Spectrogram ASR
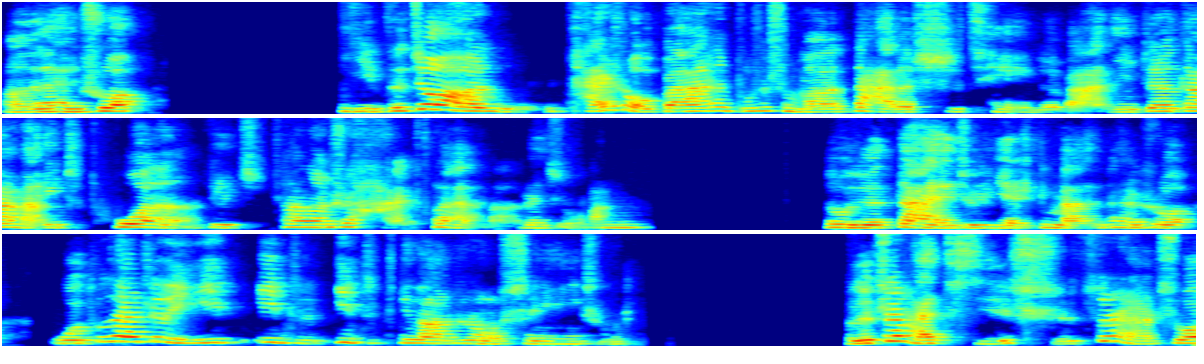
然后那大爷说。椅子就要抬手搬，那不是什么大的事情，对吧？你这干嘛一直拖呢？就相当于是喊出来嘛那句话。嗯所以我觉得大爷就是也是蛮，他说我坐在这里一一直一直听到这种声音什么，我觉得这还其实虽然说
